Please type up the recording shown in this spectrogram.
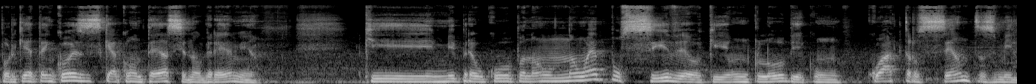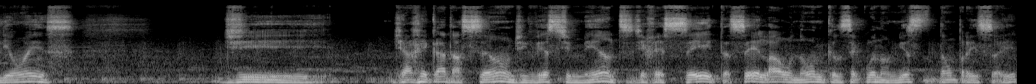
Porque tem coisas que acontecem no Grêmio que me preocupam. Não, não é possível que um clube com 400 milhões de de arrecadação, de investimentos, de receita, sei lá o nome que os economistas dão para isso aí,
